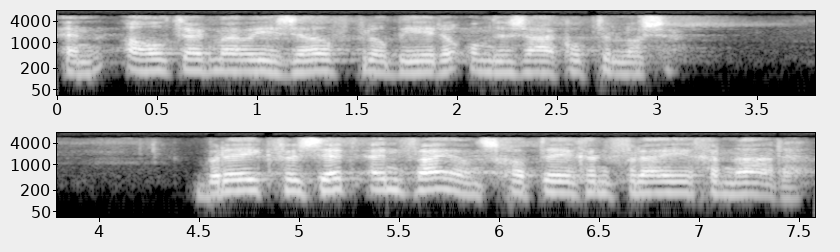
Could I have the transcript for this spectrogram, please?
en altijd maar weer zelf proberen om de zaak op te lossen. Breek verzet en vijandschap tegen vrije genade.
